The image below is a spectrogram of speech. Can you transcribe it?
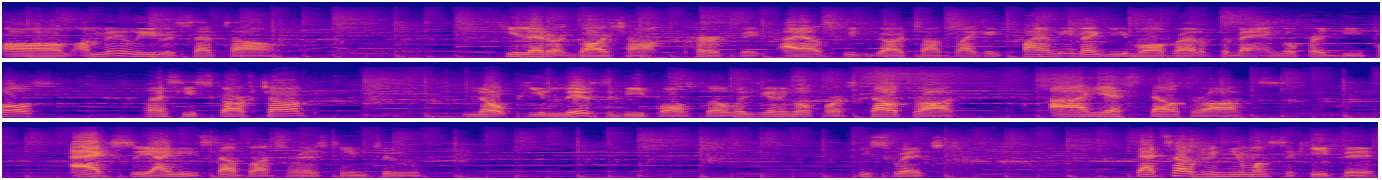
Um, I'm gonna lead with Sceptile. He led with Garchomp, perfect. I outspeed Garchomp, so I can finally Mega Evolve right off the bat and go for a Defalse. Unless he's Scarf Chomp. Nope, he lives the Defalse though. What's he gonna go for? Stealth Rock. Ah, he has Stealth Rocks. Actually, I need Stealth Rocks for his team too. He switched. That tells me he wants to keep it.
